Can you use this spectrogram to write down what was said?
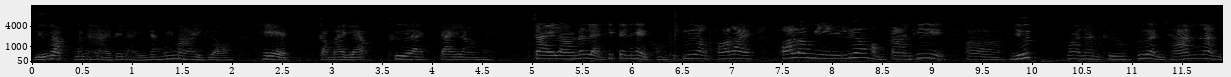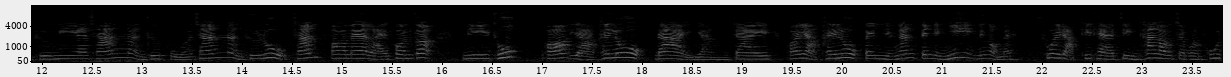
หรือแบบมันหายไปไหนยังไม่มาอีกเหรอ เหตุ กลับมาอีกแล้ว คืออะไรใจเราไงใจเรานั่นแหละที่เป็นเหตุของทุกเรื่อง เพราะอะไร เพราะเรามีเรื่องของการที่เอ่อยึดว่านั่นคือเพื่อนฉันนั่นคือเมียฉันนั่นคือผัวฉันนั่นคือลูกฉันพ่อแม่หลายคนก็มีทุกข์เพราะอยากให้ลูกได้อย่างใจ เพราะอยากให้ลูกเป็นอย่างนั้นเป็นอย่างนี้นึกออกไหม ช่วยดับที่แท้จริง ถ้าเราจะมาพูด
